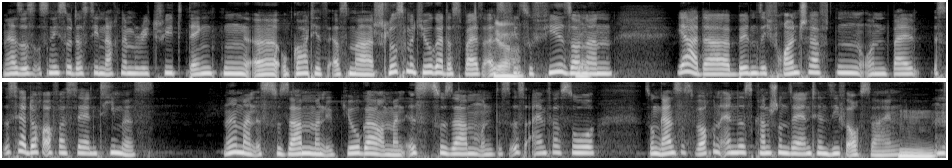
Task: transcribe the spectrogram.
Ne, Also es ist nicht so, dass die nach einem Retreat denken, äh, oh Gott, jetzt erstmal Schluss mit Yoga, das war jetzt alles Ja. viel zu viel, sondern ja. Da bilden sich Freundschaften und weil es ist ja doch auch was sehr Intimes. Ne, man ist zusammen, man übt Yoga und man isst zusammen und es ist einfach so, so ein ganzes Wochenende, es kann schon sehr intensiv auch sein. Hm.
